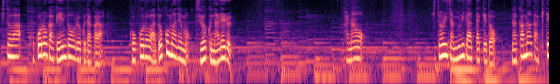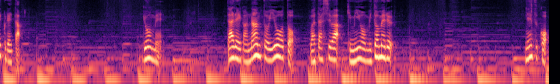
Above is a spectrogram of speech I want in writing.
人は心が原動力だから心はどこまでも強くなれる。かなお一人じゃ無理だったけど仲間が来てくれた。行名誰が何と言おうと私は君を認める。ねずこ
